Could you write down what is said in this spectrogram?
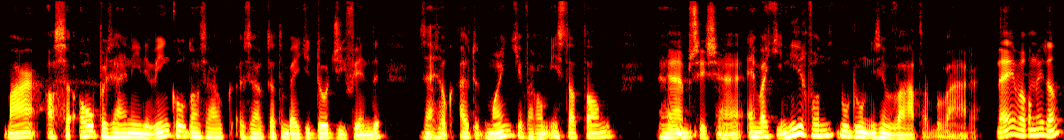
Maar als ze open zijn in de winkel, dan zou ik, zou ik dat een beetje dodgy vinden. Dan zijn ze ook uit het mandje. Waarom is dat dan? Ja, Ehm, precies, ja. eh, en wat je in ieder geval niet moet doen, is in water bewaren. Nee, waarom niet dan?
